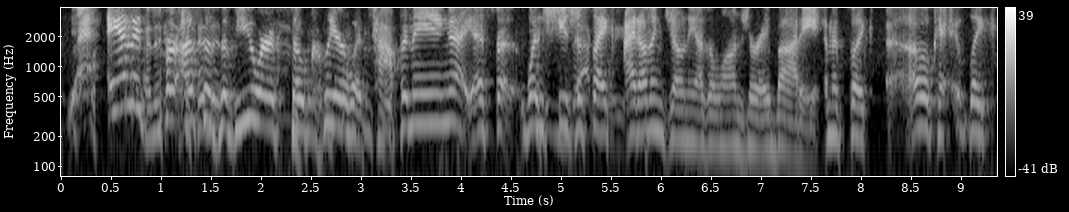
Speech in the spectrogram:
it's And for then- us as a viewer it's so clear what's happening. As for- when she's just like i don't think Joanie has a lingerie body. And it's like okay like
